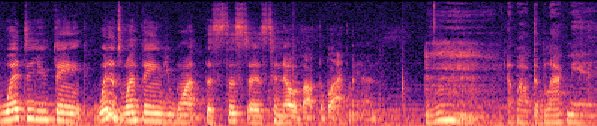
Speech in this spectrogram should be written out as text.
What do you think? What is one thing you want the sisters to know about the black man? About the black man.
